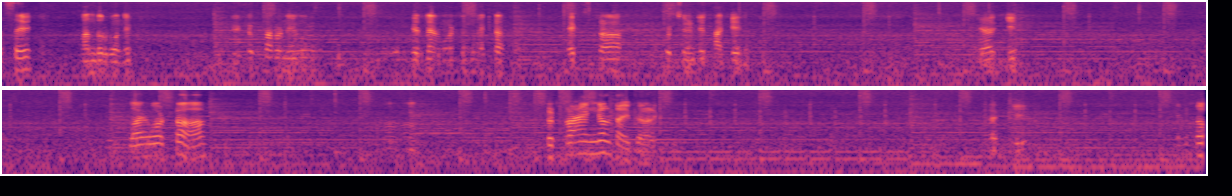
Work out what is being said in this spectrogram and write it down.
আছে বান্দরবনে। এসব কারণেও গেলে আমার জন্য একটা এক্সট্রা অপরচুনিটি থাকে। আর কি। ফ্লাইওভারটা ট্রায়াঙ্গেল টাইপের আর কি। আর কি। কিন্তু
